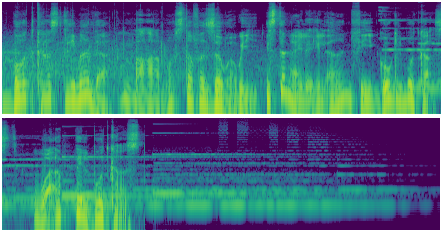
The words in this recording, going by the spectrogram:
بودكاست لماذا؟ مع مصطفى الزواوي. استمع إليه الآن في جوجل بودكاست وأبل بودكاست.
